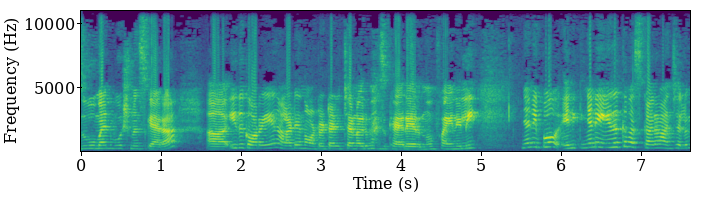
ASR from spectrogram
സൂം ആൻഡ് വൂഷ് മെസ്കാര ഇത് കുറേ നാളായിട്ട് ഞാൻ നോട്ടിട്ടടിച്ചാണ് ഒരു മെസ്കാരയായിരുന്നു ഫൈനലി ഞാനിപ്പോൾ എനിക്ക് ഞാൻ ഏതൊക്കെ മെസ്കാര വാങ്ങിച്ചാലും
